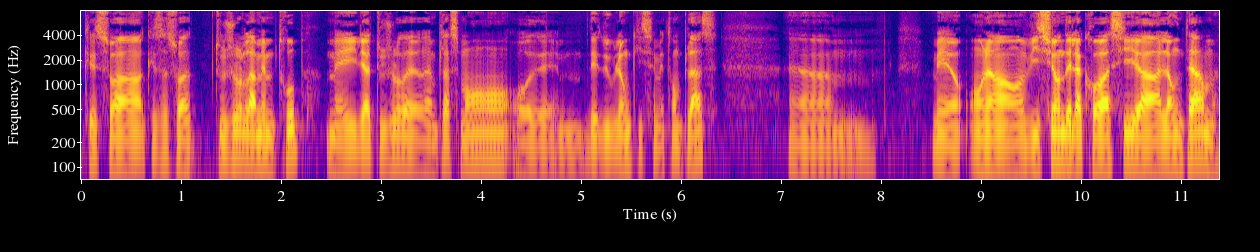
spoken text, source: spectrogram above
que, soit, ce soit toujours la même troupe, mais il y a toujours des remplacements ou des, doublons qui se mettent en place. Um, mais on a une vision de la Croatie à long terme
